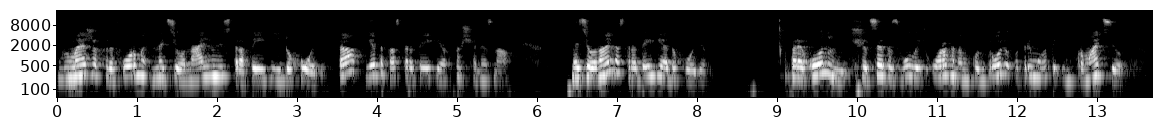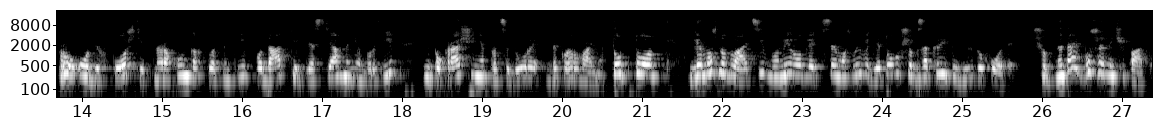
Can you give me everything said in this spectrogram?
в межах реформи національної стратегії доходів. Так, є така стратегія, хто ще не знав. Національна стратегія доходів. Переконують, що це дозволить органам контролю отримувати інформацію про обіг коштів на рахунках платників податків для стягнення боргів і покращення процедури декларування. Тобто для можновладців вони роблять все можливе для того, щоб закрити їх доходи, щоб, не дай Боже, не чіпати.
